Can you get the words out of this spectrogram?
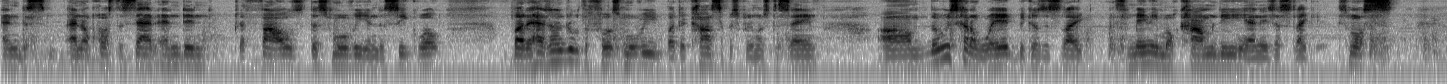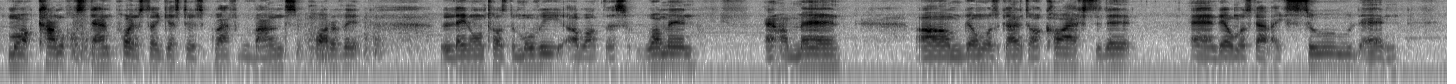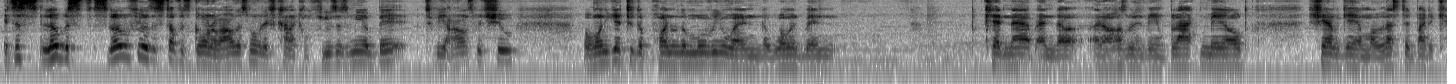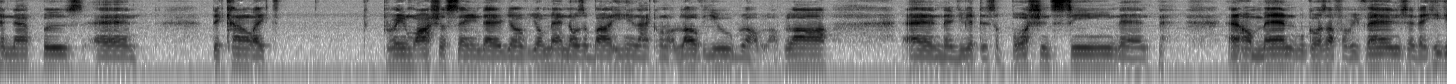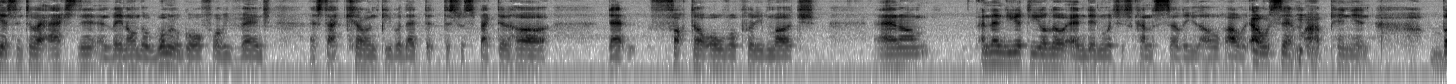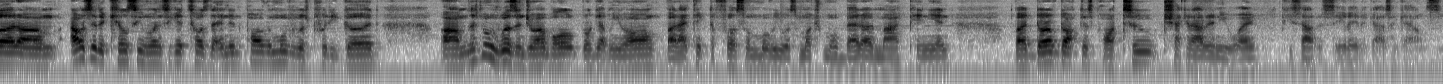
and this, and of course the sad ending that follows this movie in the sequel. But it has nothing to do with the first movie. But the concept is pretty much the same. Um, the movie's kind of weird because it's like it's mainly more comedy and it's just like it's more more comical standpoint instead of gets to its graphic violence part of it later on towards the movie about this woman and her man. Um, they almost got into a car accident and they almost got like sued and it's just a little bit a little few of the stuff is going around this movie that kind of confuses me a bit to be honest with you. But when you get to the point of the movie when the woman been kidnapped and the and her husband is being blackmailed. She ended up getting molested by the kidnappers, and they kind of like brainwash her, saying that yo, your man knows about it, he not gonna love you, blah blah blah. And then you get this abortion scene, and and her man goes out for revenge, and then he gets into an accident, and later on the woman will go for revenge and start killing people that, disrespected her, that fucked her over pretty much, and um and then you get the little ending, which is kind of silly though. I would, I would say, in my opinion. But um, I would say the kill scene once you get towards the ending part of the movie was pretty good. Um, this movie was enjoyable. Don't get me wrong, but I think the first one movie was much more better in my opinion. But Daughter of Darkness Part Two, check it out anyway. Peace out and see you later, guys and gals.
